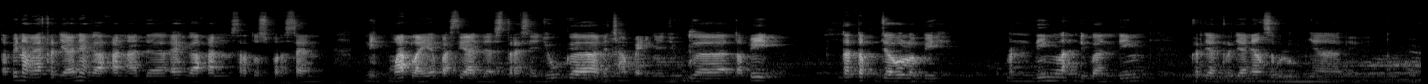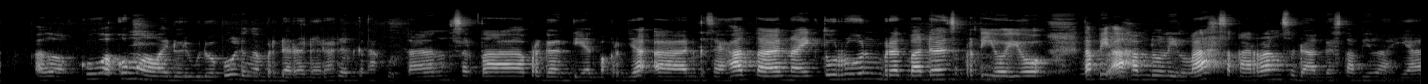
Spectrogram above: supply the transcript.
tapi namanya kerjaan ya nggak akan ada eh nggak akan 100% nikmat lah ya. Pasti ada stresnya juga ada capeknya juga. Tapi tetap jauh lebih mending lah dibanding kerjaan-kerjaan yang sebelumnya kayak gitu Kalau aku, aku mengawali 2020 dengan berdarah-darah dan ketakutan, serta pergantian pekerjaan, kesehatan, naik turun, berat badan seperti yoyo. Tapi alhamdulillah sekarang sudah agak stabil lah ya.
